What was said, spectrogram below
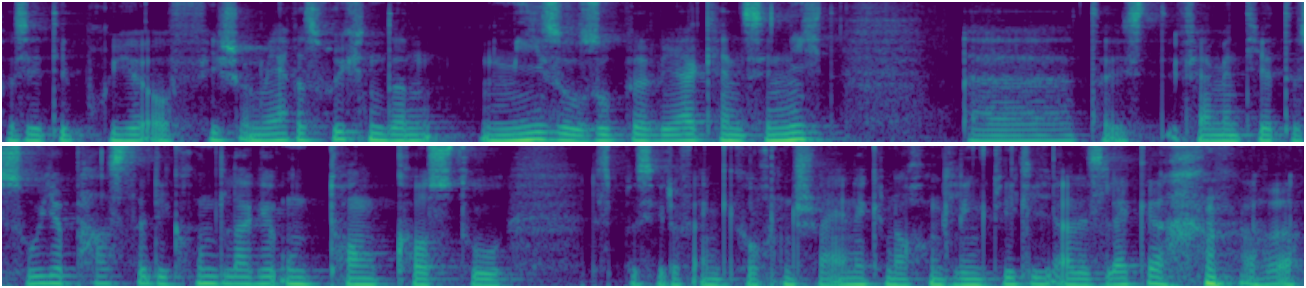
basiert die Brühe auf Fisch- und Meeresfrüchten. Dann Miso-Suppe, wer kennt sie nicht? Äh, da ist fermentierte Sojapasta die Grundlage und Tonkostu. Das basiert auf eingekochten Schweineknochen, klingt wirklich alles lecker. Aber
